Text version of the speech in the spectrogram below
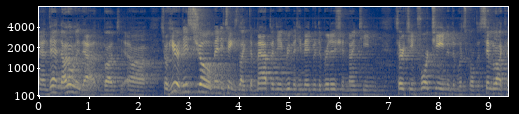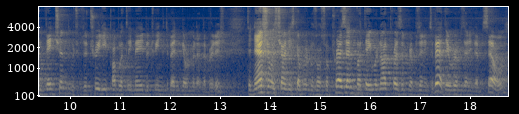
And then not only that, but uh, so here these show many things like the map and the agreement he made with the British in 1913 14, and what's called the Simla Convention, which was a treaty publicly made between the Tibetan government and the British. The nationalist Chinese government was also present, but they were not present representing Tibet, they were representing themselves.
